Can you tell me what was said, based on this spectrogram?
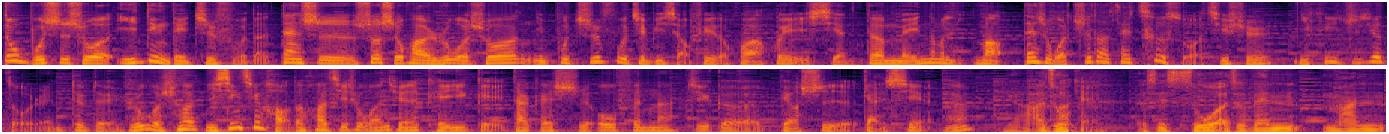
都不是说一定得支付的。但是说实话，如果说你不支付这笔小费的话，会显得没那么礼貌。但是我知道在厕所，其实你可以直接走人，对不对？如果说你心情好的话，其实完全可以给大概十欧分呢，这个表示感谢。嗯 Ja, also，OK，es ist so, also wenn man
